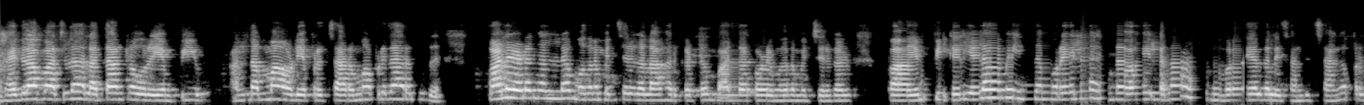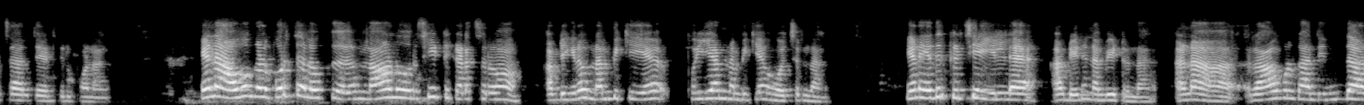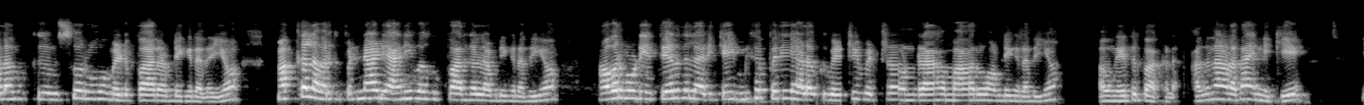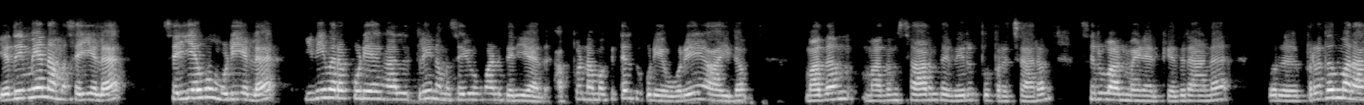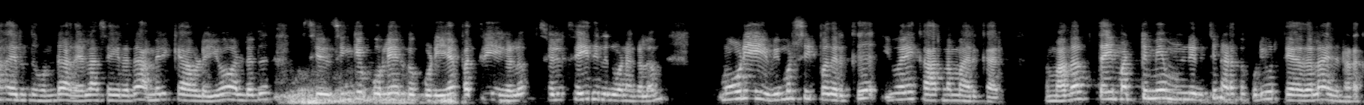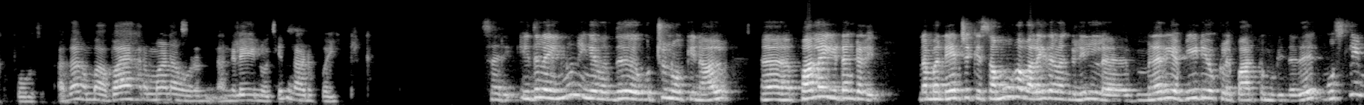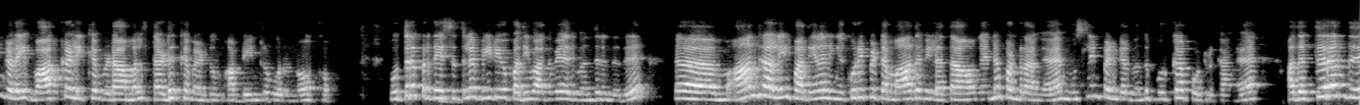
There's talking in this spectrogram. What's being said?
ஹைதராபாத்ல லதான்ற ஒரு எம்பி அந்த அம்மாவுடைய பிரச்சாரமும் அப்படிதான் இருக்குது. பல இடங்கள்ல முதலமைச்சர்களாக இருக்கட்டும் பாஜகவுடைய முதலமைச்சர்கள் எம்பிக்கள் எல்லாருமே இந்த முறையில இந்த வகையில தான் இந்த முறை தேர்தலை சந்திச்சாங்க பிரச்சாரத்தை எடுத்துட்டு போனாங்க. ஏன்னா அவங்களை பொறுத்த அளவுக்கு நானூறு சீட்டு கிடைச்சிரும் அப்படிங்கிற ஒரு நம்பிக்கைய பொய்யான நம்பிக்கைய அவங்க வச்சிருந்தாங்க. ஏன்னா எதிர்கட்சியே இல்ல அப்படின்னு நம்பிட்டு இருந்தாங்க. ஆனா ராகுல் காந்தி இந்த அளவுக்கு விஸ்வரூபம் எடுப்பார் அப்படிங்கிறதையும் மக்கள் அவருக்கு பின்னாடி அணிவகுப்பார்கள் அப்படிங்கிறதையும் அவர்களுடைய தேர்தல் அறிக்கை மிகப்பெரிய அளவுக்கு வெற்றி பெற்ற ஒன்றாக மாறும் அப்படிங்கிறதையும் அவங்க எதிர்பார்க்கல. அதனாலதான் இன்னைக்கு எதுவுமே நம்ம செய்யல செய்யவும் முடியல. இனி வரக்கூடிய காலத்திலயும் நம்ம செய்வோமான்னு தெரியாது. அப்ப நம்ம கிட்ட இருக்கக்கூடிய ஒரே ஆயுதம் மதம் மதம் சார்ந்த வெறுப்பு பிரச்சாரம் சிறுபான்மையினருக்கு எதிரான ஒரு பிரதமராக இருந்து கொண்டு அதையெல்லாம் செய்யறது அமெரிக்காவிலேயோ அல்லது சிங்கப்பூர்லயே இருக்கக்கூடிய பத்திரிகைகளும் செய்தி நிறுவனங்களும் மோடியை விமர்சிப்பதற்கு இவரே காரணமா இருக்காரு. மதத்தை மட்டுமே முன்னிறுத்தி நடக்கக்கூடிய ஒரு தேர்தலா இது நடக்க போகுது. அதான் ரொம்ப அபாயகரமான ஒரு நிலையை நோக்கி இந்த நாடு போயிட்டு இருக்கு. சரி இதுல இன்னும் நீங்க வந்து உற்று நோக்கினால் பல இடங்களில் நம்ம நேற்றுக்கு சமூக வலைதளங்களில் நிறைய வீடியோக்களை பார்க்க முடிந்தது. முஸ்லிம்களை வாக்களிக்க விடாமல் தடுக்க வேண்டும் அப்படின்ற ஒரு நோக்கம். உத்தரப்பிரதேசத்துல வீடியோ பதிவாகவே அது வந்திருந்தது. ஆந்திராலையும் பாத்தீங்கன்னா நீங்க குறிப்பிட்ட மாதவி லதா அவங்க என்ன பண்றாங்க? முஸ்லிம் பெண்கள் வந்து புர்கா போட்டிருக்காங்க. அதை திறந்து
